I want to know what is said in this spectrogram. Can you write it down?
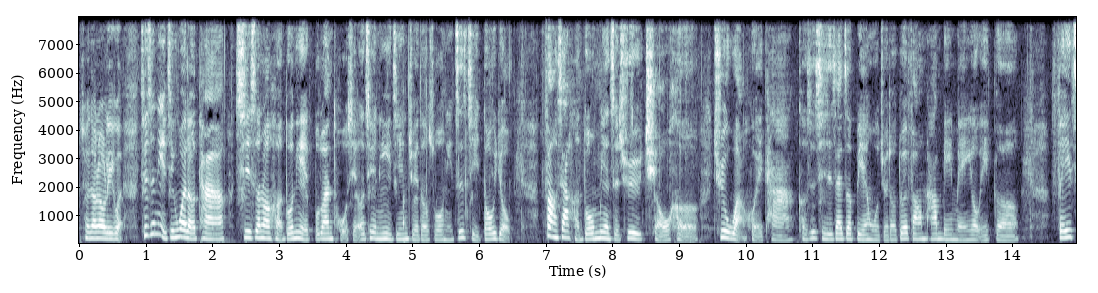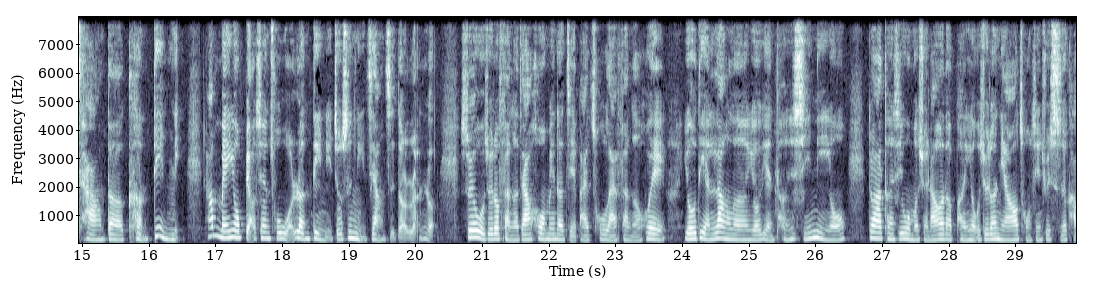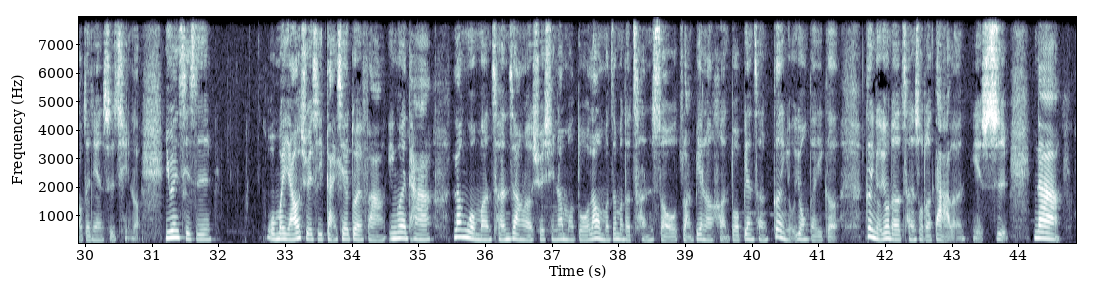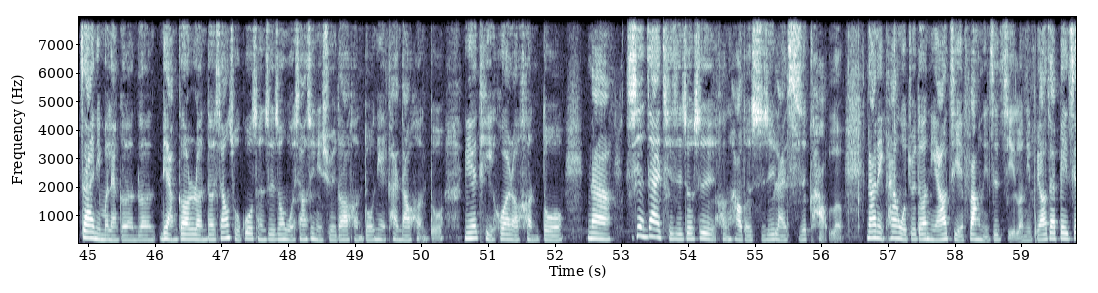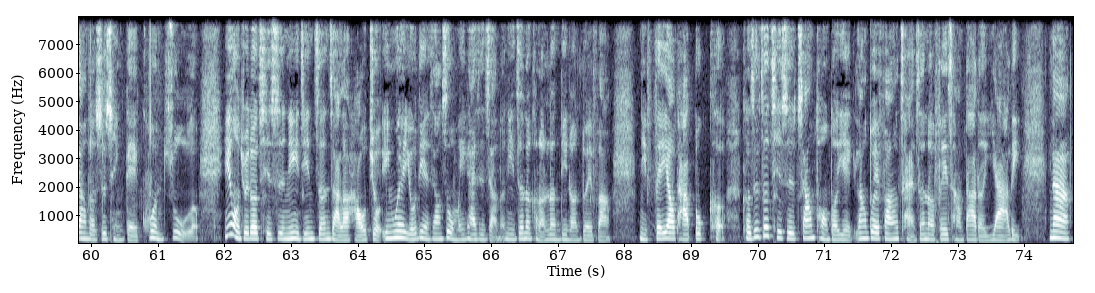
权杖六立位，其实你已经为了他牺牲了很多，你也不断妥协，而且你已经觉得说你自己都有。放下很多面子去求和，去挽回他。可是其实在这边，我觉得对方他并没有一个非常的肯定你，他没有表现出我认定你就是你这样子的人了。所以我觉得反而在后面的解牌出来，反而会有点让人有点疼惜你哦。对啊，疼惜我们选到二的朋友，我觉得你要重新去思考这件事情了，因为其实。我们也要学习感谢对方，因为他让我们成长了，学习那么多，让我们这么的成熟，转变了很多，变成更有用的一个更有用的成熟的大人，也是。那在你们两个人的两个人的相处过程之中，我相信你学到很多，你也看到很多，你也体会了很多。那现在其实就是很好的时机来思考了。那你看，我觉得你要解放你自己了，你不要再被这样的事情给困住了，因为我觉得。其实你已经挣扎了好久，因为有点像是我们一开始讲的，你真的可能认定了对方，你非要他不可。可是这其实相同的也让对方产生了非常大的压力。那。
